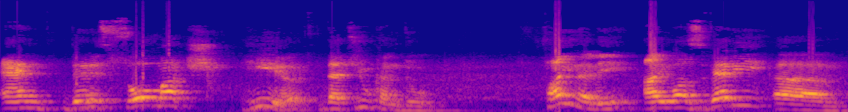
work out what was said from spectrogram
And there is so much here that you can do. Finally, I was very, um,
